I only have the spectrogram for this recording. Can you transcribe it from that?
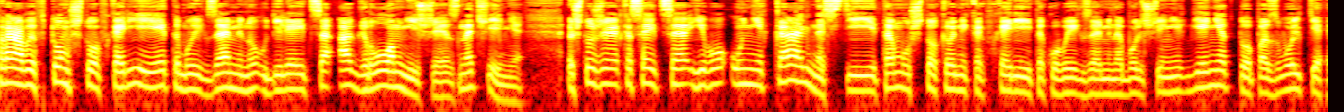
правы в том, что в Корее этому экзамену уделяется огромнейшее значение. Что же касается его уникальности и тому, что кроме как в Корее такого экзамена больше нигде нет, то позвольте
